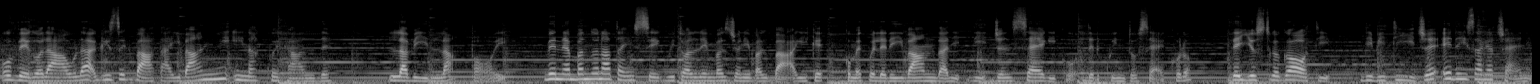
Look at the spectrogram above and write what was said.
ovvero l'aula riservata ai bagni in acque calde. La villa, poi, venne abbandonata in seguito alle invasioni barbariche, come quelle dei Vandali di Genserico del V secolo, degli Ostrogoti di Vitige e dei Saraceni,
